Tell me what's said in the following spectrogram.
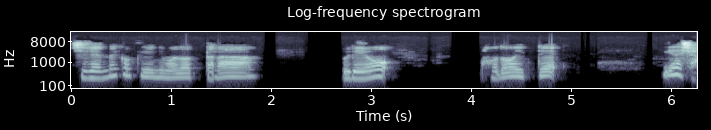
自然な呼吸に戻ったら、腕をほどいてよいしょ。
